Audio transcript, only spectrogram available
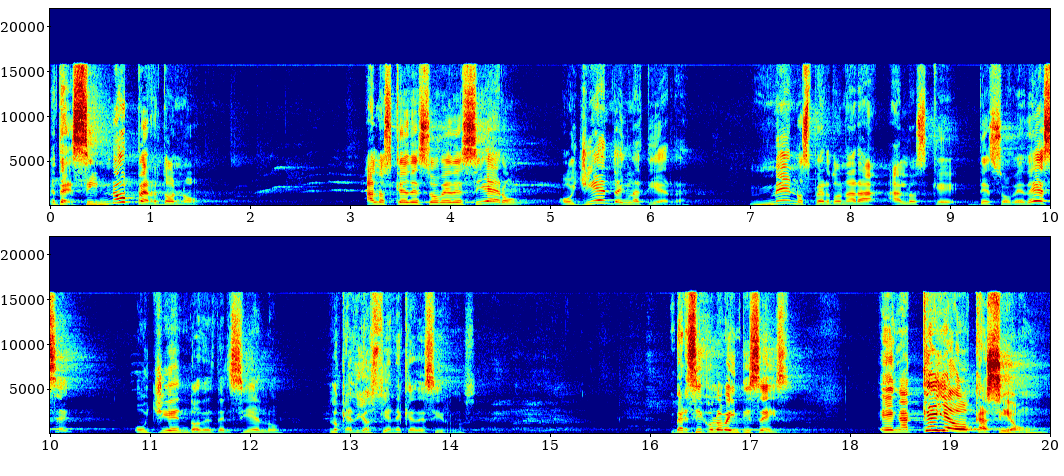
Entonces, si no perdonó a los que desobedecieron oyendo en la tierra, menos perdonará a los que desobedecen oyendo desde el cielo lo que Dios tiene que decirnos. Versículo 26. En aquella ocasión,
